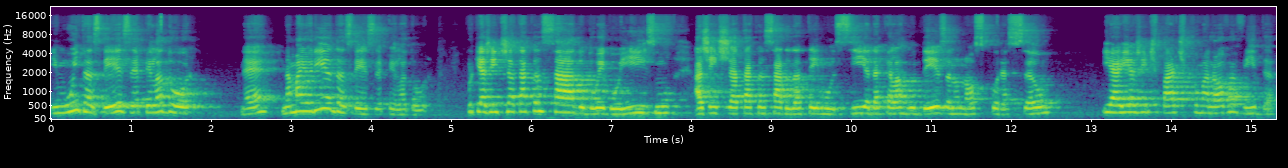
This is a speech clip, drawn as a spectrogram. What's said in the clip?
E muitas vezes é pela dor, né? Na maioria das vezes é pela dor. Porque a gente já está cansado do egoísmo, a gente já está cansado da teimosia, daquela rudeza no nosso coração. E aí a gente parte para uma nova vida,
